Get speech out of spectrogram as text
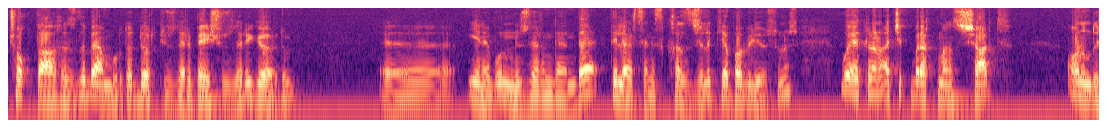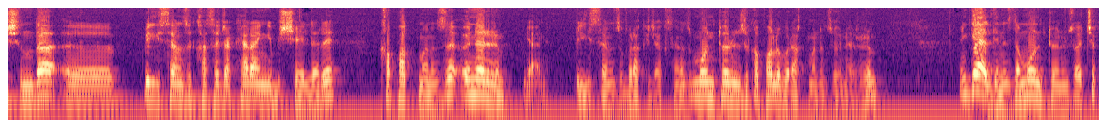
çok daha hızlı ben burada 400'leri 500'leri gördüm. Ee, yine bunun üzerinden de dilerseniz kazıcılık yapabiliyorsunuz. Bu ekranı açık bırakmanız şart. Onun dışında e, bilgisayarınızı kasacak herhangi bir şeyleri kapatmanızı öneririm. Yani bilgisayarınızı bırakacaksanız monitörünüzü kapalı bırakmanızı öneririm. Geldiğinizde monitörünüzü açıp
